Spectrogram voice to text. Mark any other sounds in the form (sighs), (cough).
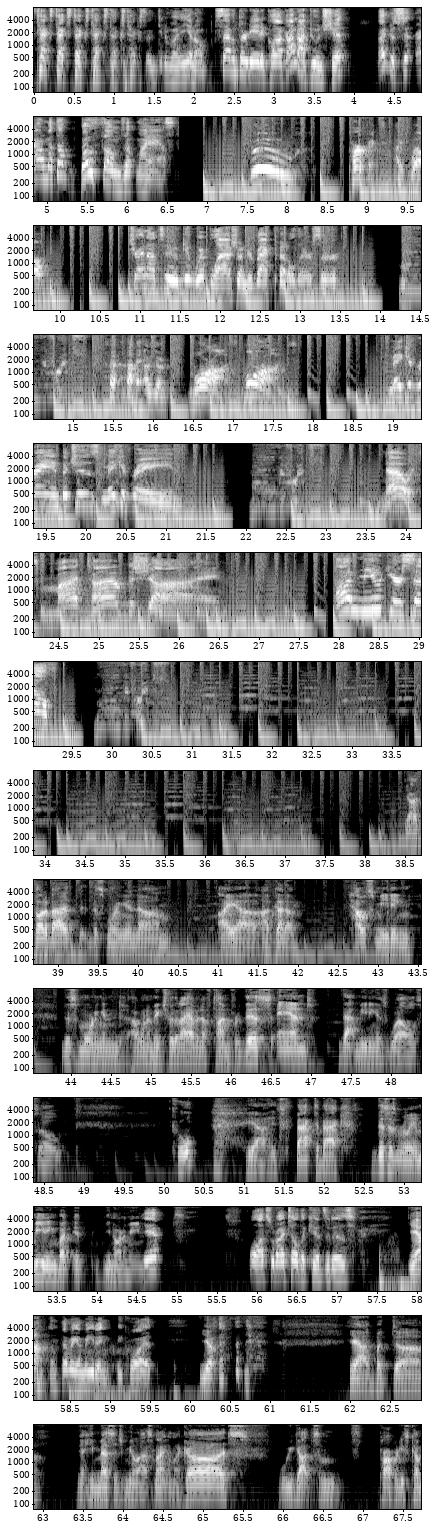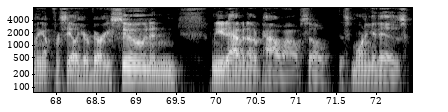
text, text, text, text, text, text, text. You know, seven thirty, eight o'clock. I'm not doing shit. I just sit around with thumb, both thumbs up my ass. Woo! Perfect. I well, Try not to get whiplash on your back pedal there, sir. Move the foot. I was morons, morons. Make it rain, bitches. Make it rain. Move the foot. Now it's my time to shine. Unmute yourself. Yeah, I thought about it th- this morning, and um, I uh, I've got a house meeting this morning, and I want to make sure that I have enough time for this and that meeting as well. So Cool. (sighs) yeah, it's back to back. This isn't really a meeting, but it you know what I mean. Yep. Well, that's what I tell the kids it is. Yeah. I'm having a meeting. Be quiet. Yep. (laughs) yeah, but uh, yeah, he messaged me last night. And I'm like, oh, it's we got some properties coming up for sale here very soon, and we need to have another powwow. So this morning it is.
